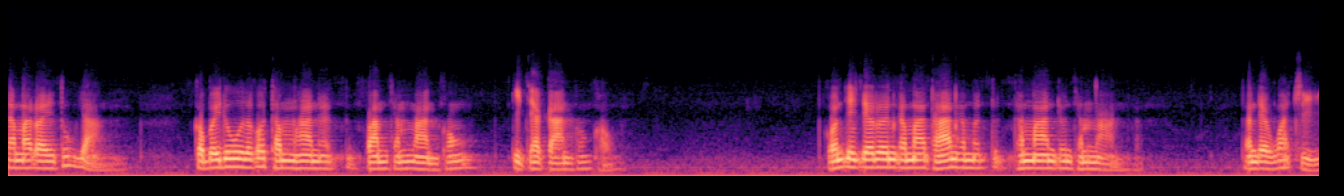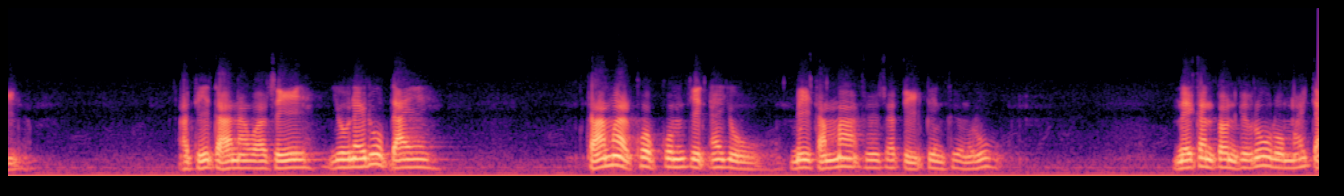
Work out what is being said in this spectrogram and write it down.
ทำอะไรทุกอย่าง ก็ไปดูแล้วก็ทำงานความชำนาญของกิจการของเขา คนจะเจริญกรรมาฐานก็มทำงานจนชำนาญครับท่านเรียกว่าสีอธิฐานาวาสีอยู่ในรูปใด สามารถควบคุมจิตให้อยู่ มีธรรมะคือสติเพียงเครื่องรู้ ในขั้นต้นคือรู้ลมหายใจ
